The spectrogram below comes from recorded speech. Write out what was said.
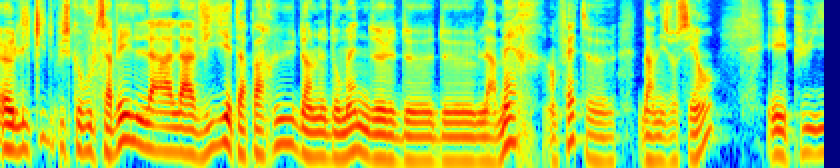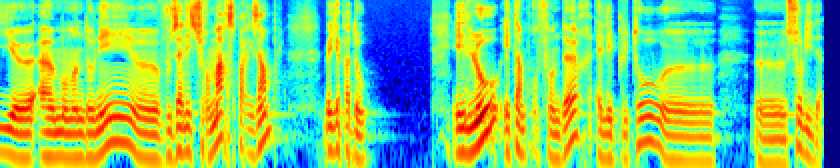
Euh, liquide, puisque vous le savez, la, vie est apparue dans le domaine de, la mer, en fait, euh, dans les océans. Et puis, euh, à un moment donné, vous allez sur Mars, par exemple, mais il n'y a pas d'eau. Et l'eau est en profondeur, elle est plutôt solide.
